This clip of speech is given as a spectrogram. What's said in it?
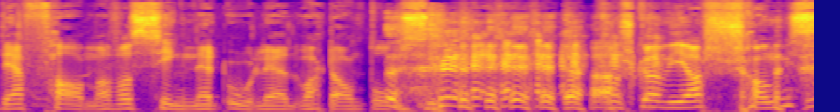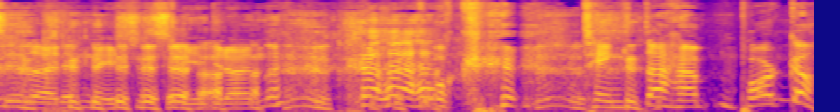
Det er faen meg for signert Ole Edvard Antonsen. For skal vi ha sjans i det der Nations League-greiene Tenk deg Hampton Park, da!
